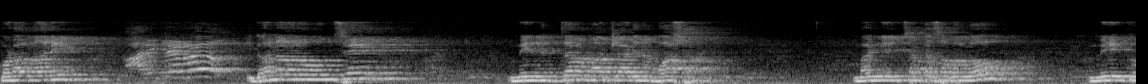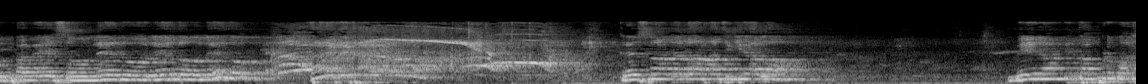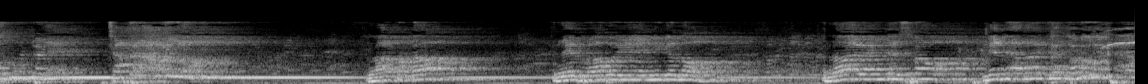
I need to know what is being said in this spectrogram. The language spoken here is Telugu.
కొడాలని గణారం వంశీ మీరిద్దరు మాట్లాడిన భాష మళ్ళీ చట్టసభలో మీకు ప్రవేశం లేదు లేదు లేదు కృష్ణా జిల్లా రాజకీయాల్లో మీలాంటి తప్పుడు భాష మాట్లాడే చట్టరాములు రాకుండా రేపు రాబోయే ఎన్నికల్లో రా వెంకటేశ్వరరావు నిన్న ఎలాగైతే తొడగొట్టాడో,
